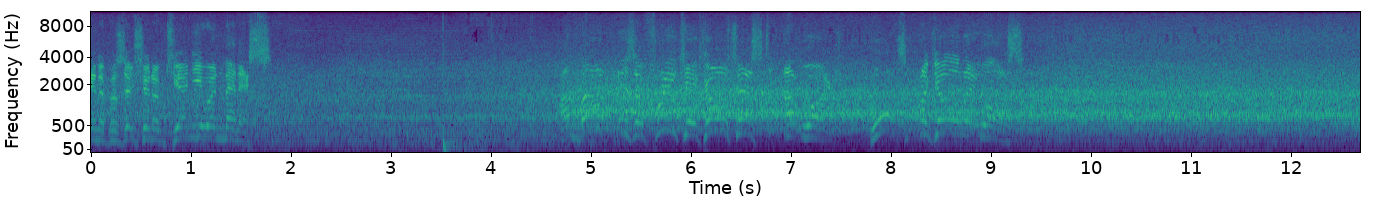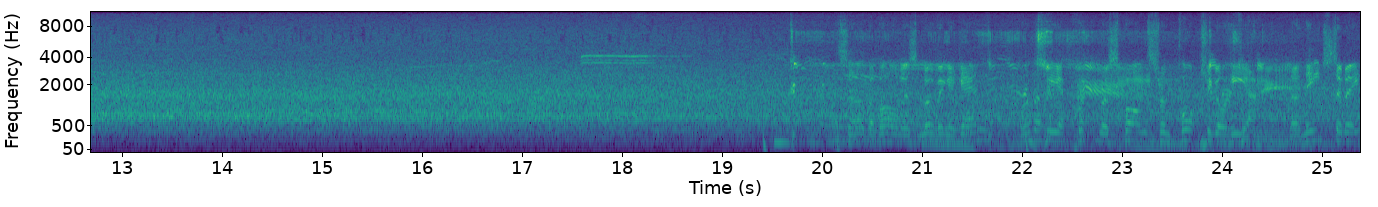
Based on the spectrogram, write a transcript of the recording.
in a position of genuine menace. And that is a free kick artist at work. What a goal it was. So the ball is moving again. Will there be a quick response from Portugal here? There needs to be.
